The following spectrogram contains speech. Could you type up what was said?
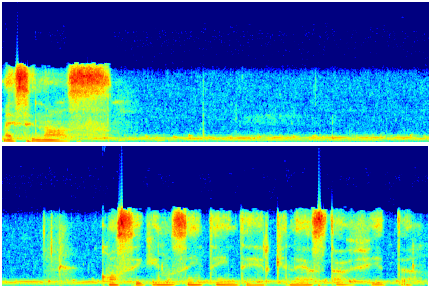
Mas se nós conseguimos entender que nesta vida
